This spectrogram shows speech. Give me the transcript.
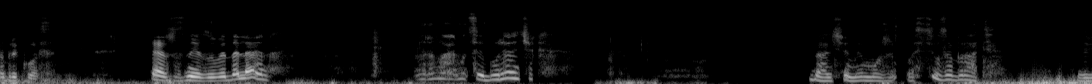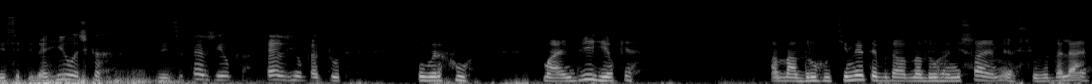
абрикос. Теж знизу видаляємо. Вириваємо цей бурянчик. Далі ми можемо ось цю забрати. Звідси піде гілочка, звідси теж гілка, теж гілка тут уверху. Маємо дві гілки. Одна другу тінити буде, одна друга мішає, ми ось цю видаляємо.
